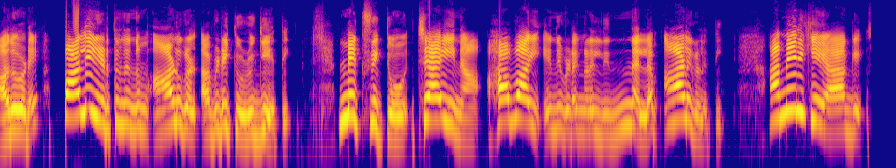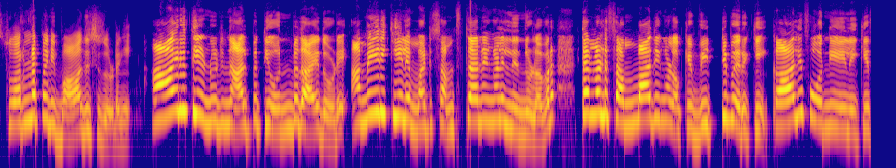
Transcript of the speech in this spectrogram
അതോടെ പലയിടത്തു നിന്നും ആളുകൾ അവിടേക്ക് ഒഴുകിയെത്തി. മെക്സിക്കോ ചൈന ഹവായ് എന്നിവിടങ്ങളിൽ നിന്നെല്ലാം ആളുകളെത്തി. അമേരിക്കയെ ആകെ സ്വർണപ്പനി ബാധിച്ചു തുടങ്ങി. ആയിരത്തി എണ്ണൂറ്റി നാൽപ്പത്തി ഒൻപതായതോടെ അമേരിക്കയിലെ മറ്റ് സംസ്ഥാനങ്ങളിൽ നിന്നുള്ളവർ തങ്ങളുടെ സമ്പാദ്യങ്ങളൊക്കെ വിറ്റുപെറുക്കി കാലിഫോർണിയയിലേക്ക്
